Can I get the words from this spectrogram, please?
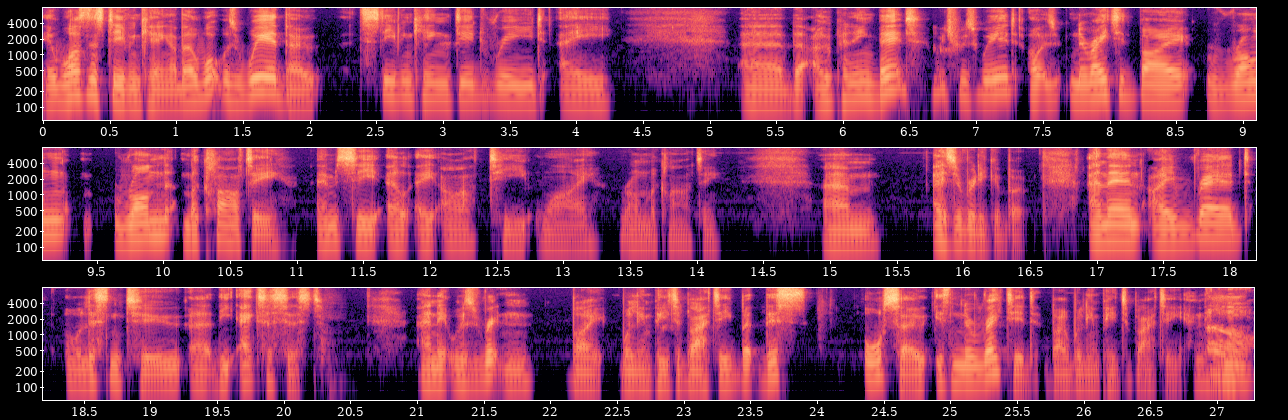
It wasn't Stephen King. Although what was weird though, Stephen King did read a uh, the opening bit, which was weird. Oh, it was narrated by Ron Ron McLarty, M C L A R T Y, Ron McLarty. Um, it's a really good book. And then I read or listened to uh, The Exorcist, and it was written by William Peter Blatty, but this also is narrated by William Peter Blatty, and Oh.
